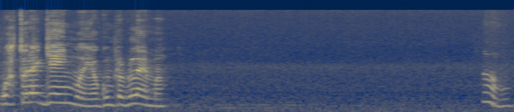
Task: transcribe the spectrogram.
O Arthur é gay, mãe. Algum problema? Não.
